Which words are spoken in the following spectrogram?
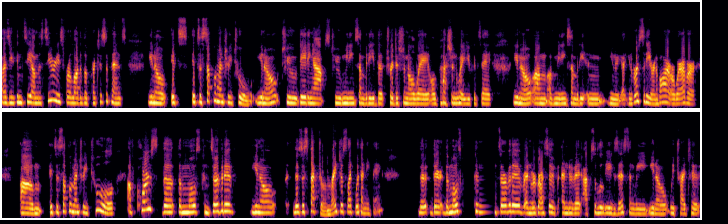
as you can see on the series, for a lot of the participants, you know, it's it's a supplementary tool, you know, to dating apps, to meeting somebody the traditional way, old-fashioned way, you could say, you know, um, of meeting somebody in, you know, at university or in a bar or wherever um, it's a supplementary tool. Of course, the the most conservative, you know, there's a spectrum, right? Just like with anything, the the the most conservative and regressive end of it absolutely exists, and we you know we try to.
